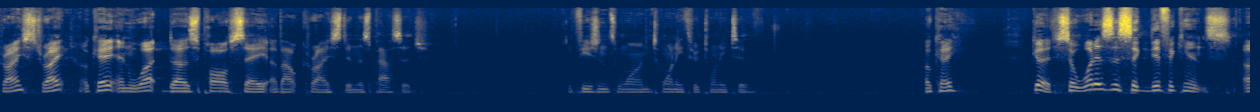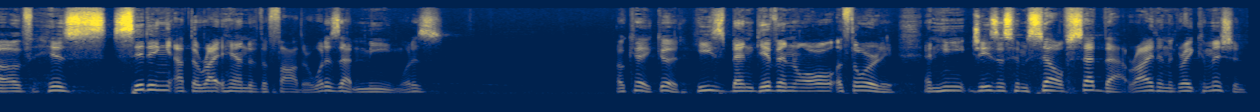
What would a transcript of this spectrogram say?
Christ, right? Okay, and what does Paul say about Christ in this passage? Ephesians 1 20 through 22. Okay? Good. So, what is the significance of his sitting at the right hand of the Father? What does that mean? What is. Okay, good. He's been given all authority. And he Jesus himself said that, right, in the Great Commission.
